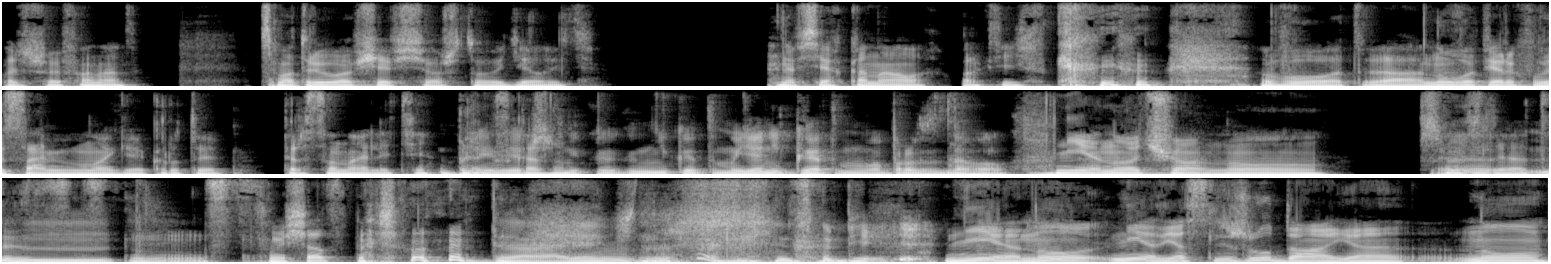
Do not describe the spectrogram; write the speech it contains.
большой фанат. Смотрю вообще все, что вы делаете. На всех каналах практически. Вот. А, Ну, во-первых, вы сами многие крутые персоналити. Блин, я не, к- не к этому, я не к этому вопрос задавал. Не, ну а чё? Ну, в смысле, а ты Э, смущаться начал? Да, я не знаю. Забей. Не, ну, нет, я слежу, да, я, ну,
